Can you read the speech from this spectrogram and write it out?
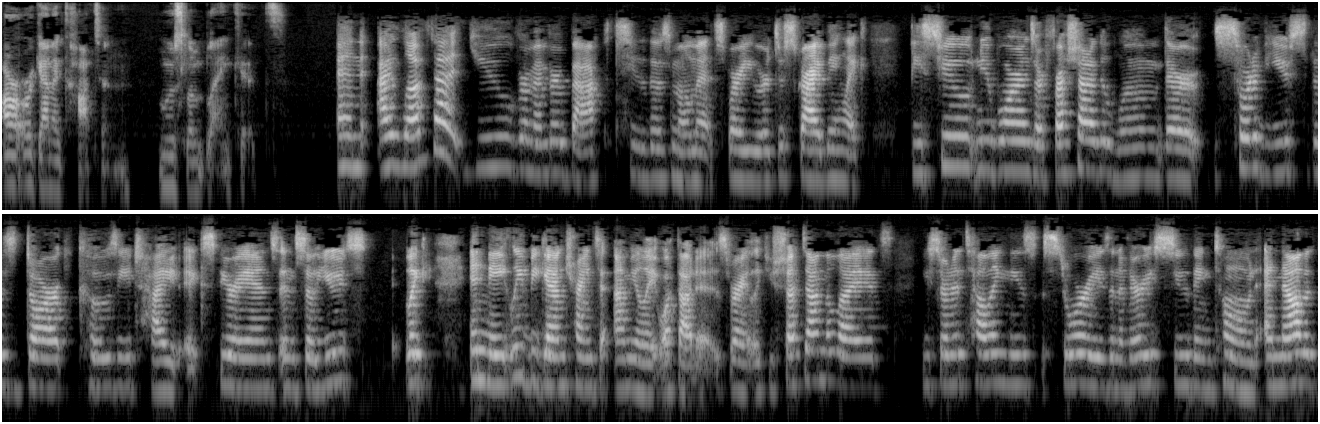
our organic cotton muslin blankets. And I love that you remember back to those moments where you were describing like these two newborns are fresh out of the womb. They're sort of used to this dark, cozy, tight experience. And so you like innately began trying to emulate what that is, right? Like you shut down the lights, you started telling these stories in a very soothing tone. And now that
